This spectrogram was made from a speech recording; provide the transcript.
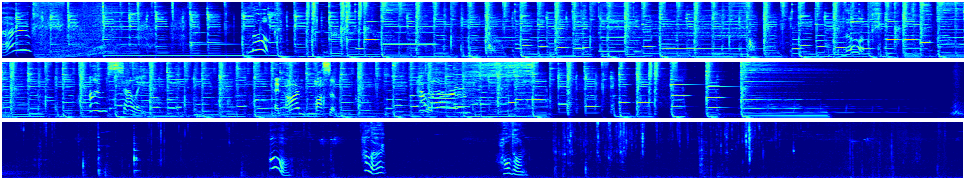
Hello. Look. Look. I'm Sally. And I'm Possum. Hold on.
